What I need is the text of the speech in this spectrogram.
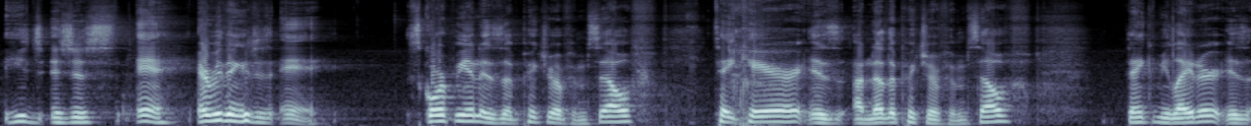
he it's just eh. Everything is just eh. Scorpion is a picture of himself. Take care is another picture of himself. Thank me later is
